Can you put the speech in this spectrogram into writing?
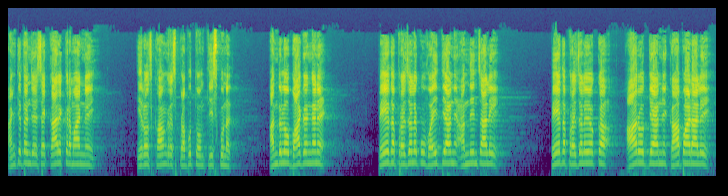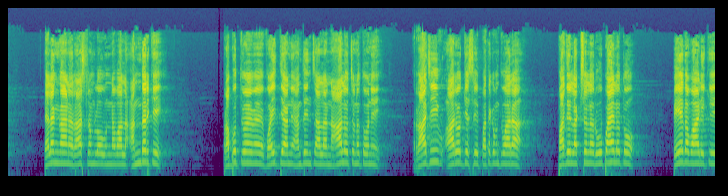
అంకితం చేసే కార్యక్రమాన్ని ఈరోజు కాంగ్రెస్ ప్రభుత్వం తీసుకున్నది. అందులో భాగంగానే పేద ప్రజలకు వైద్యాన్ని అందించాలి పేద ప్రజల యొక్క ఆరోగ్యాన్ని కాపాడాలి తెలంగాణ రాష్ట్రంలో ఉన్న వాళ్ళ అందరికీ ప్రభుత్వమే వైద్యాన్ని అందించాలన్న ఆలోచనతోని రాజీవ్ ఆరోగ్యశ్రీ పథకం ద్వారా పది లక్షల రూపాయలతో పేదవాడికి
